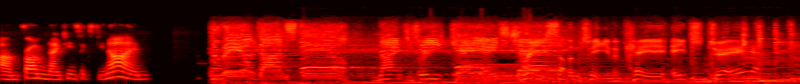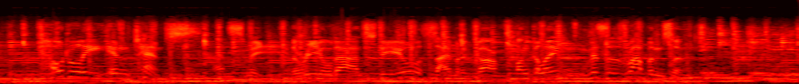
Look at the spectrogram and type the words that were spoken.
um, from 1969. The real Don Steele, 93 KHJ. 317 at KHJ. Totally intense. That's me, the real Don Steele, Simon Garfunkeling, Mrs. Robinson.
